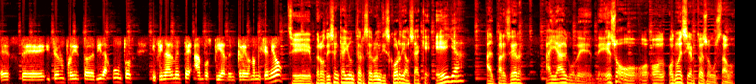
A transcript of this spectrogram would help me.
este, hicieron un proyecto de vida juntos y finalmente ambos pierden, creo, ¿no, mi genio? Sí, pero dicen que hay un tercero en discordia, o sea que ella, al parecer, hay algo de, de eso o, o- o- o no es cierto eso, Gustavo.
